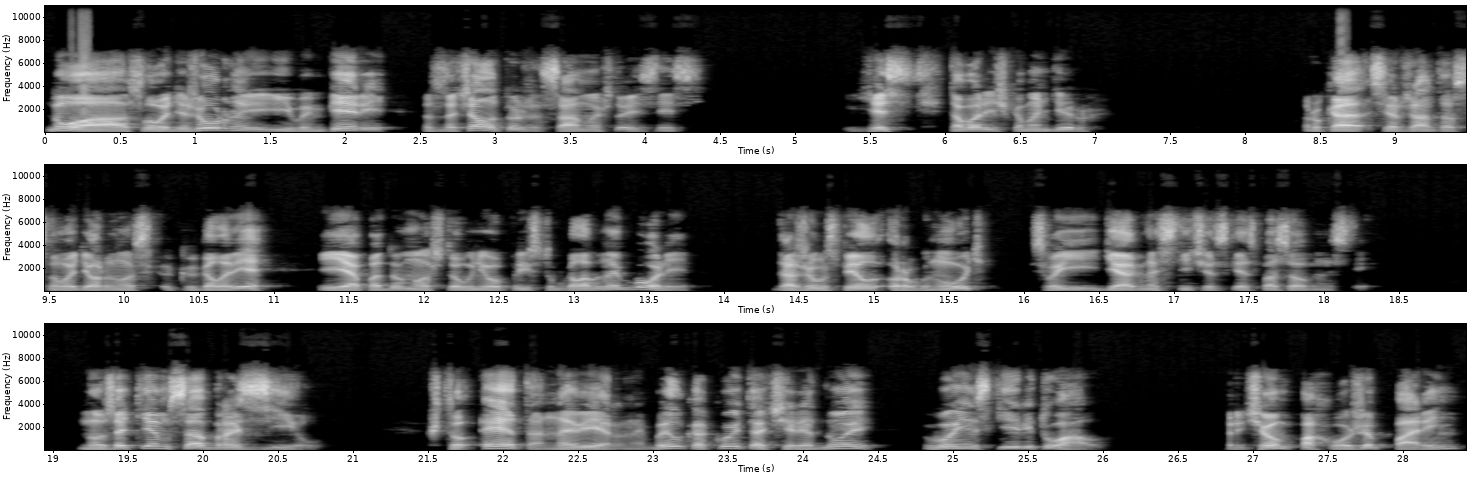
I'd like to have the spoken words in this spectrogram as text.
Ну, а слово «дежурный» и в империи означало то же самое, что и здесь. «Есть, товарищ командир!» Рука сержанта снова дернулась к голове, и я подумал, что у него приступ головной боли. Даже успел ругнуть свои диагностические способности. но затем сообразил, что это, наверное, был какой-то очередной воинский ритуал. Причем, похоже, парень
